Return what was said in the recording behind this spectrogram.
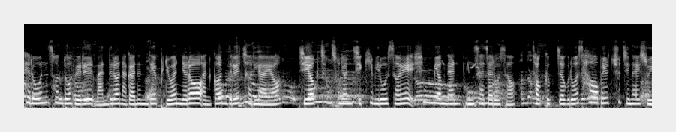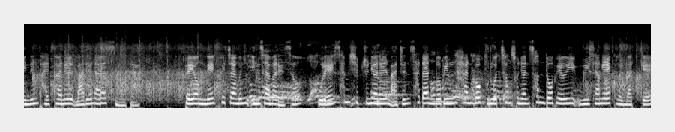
새로운 선도회를 만들어 나가는 데 필요한 여러 안건들을 처리하여 지역 청소년 지킴이로서의 신명난 봉사자로서 적극적으로 사업을 추진할 수 있는 발판을 마련하였습니다. 배영래 회장은 인사말에서 올해 30주년을 맞은 사단법인 한국부로청소년 선도회의 위상에 걸맞게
